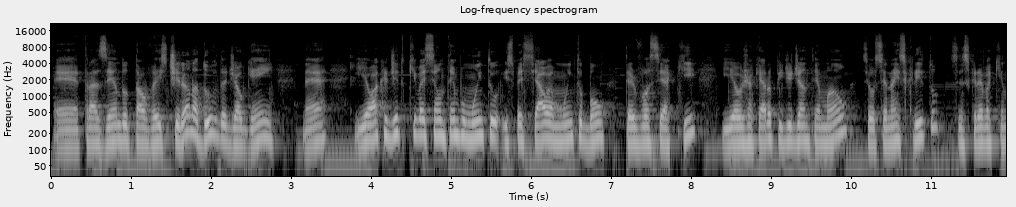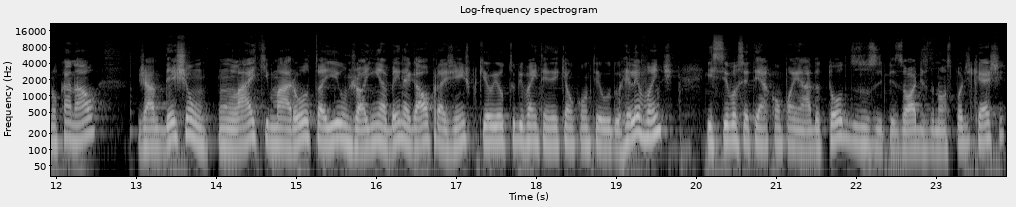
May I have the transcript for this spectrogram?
é, trazendo, talvez, tirando a dúvida de alguém, né? E eu acredito que vai ser um tempo muito especial, é muito bom ter você aqui. E eu já quero pedir de antemão, se você não é inscrito, se inscreva aqui no canal. Já deixa um, um like maroto aí, um joinha bem legal pra gente, porque o YouTube vai entender que é um conteúdo relevante. E se você tem acompanhado todos os episódios do nosso podcast,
